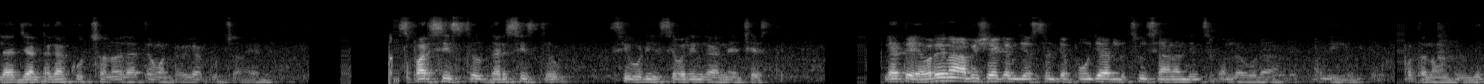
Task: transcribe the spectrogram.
లే జంటగా కూర్చోనో లేకపోతే ఒంటరిగా కూర్చొని స్పర్శిస్తూ దర్శిస్తూ శివుడి శివలింగాన్ని చేస్తే. లేకపోతే ఎవరైనా అభిషేకం చేస్తుంటే పూజారులు చూసి ఆనందించడంలో కూడా అది పతనం ఉంటుంది.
